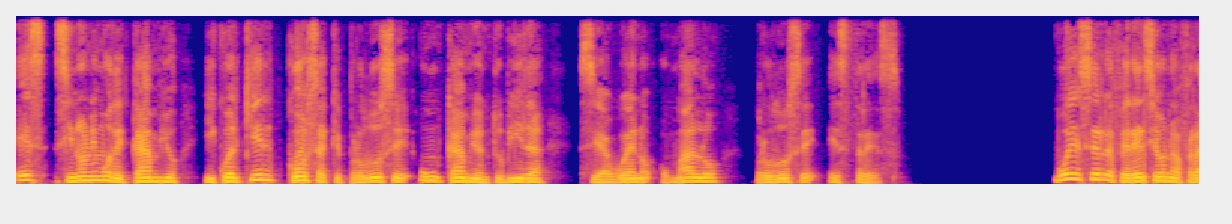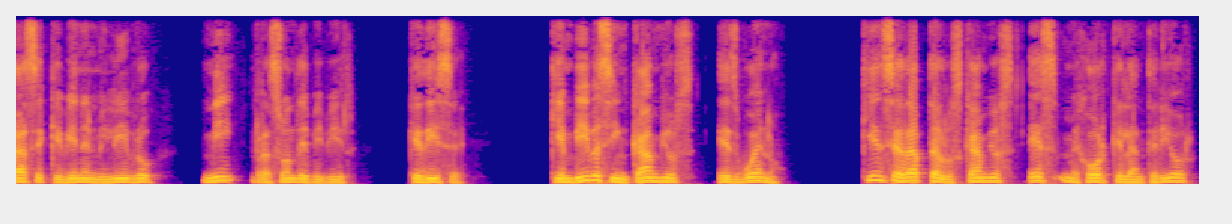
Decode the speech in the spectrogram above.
es sinónimo de cambio y cualquier cosa que produce un cambio en tu vida, sea bueno o malo, produce estrés. Voy a hacer referencia a una frase que viene en mi libro Mi razón de vivir, que dice, quien vive sin cambios es bueno, quien se adapta a los cambios es mejor que el anterior,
